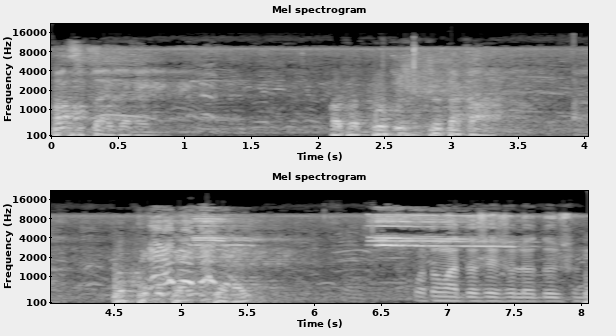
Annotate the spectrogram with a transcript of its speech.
পাঁচটা এখানে। অর্থাৎ পঁচিশশো টাকা। প্রত্যেকে জানাই। প্রথমার্ধ শেষ হলো দুই শূন্য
